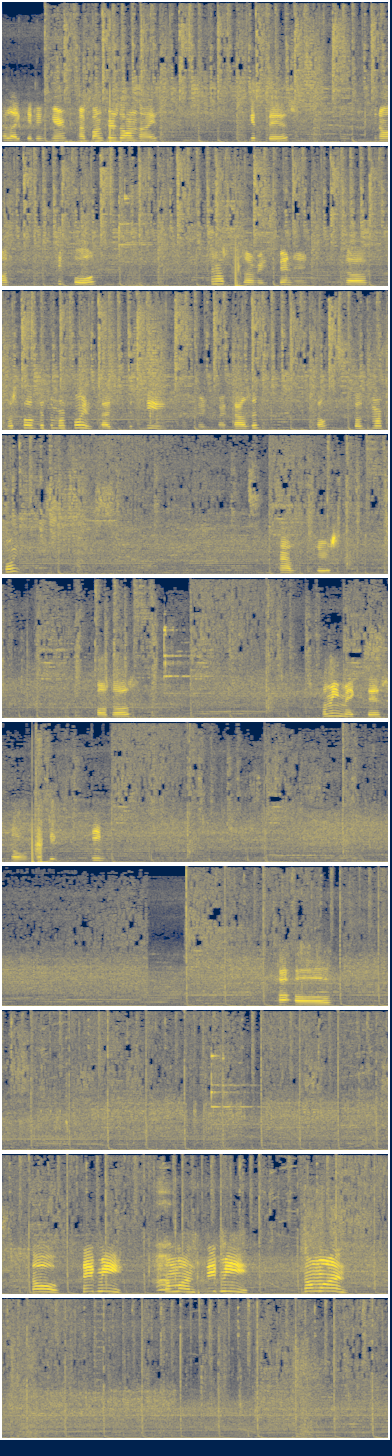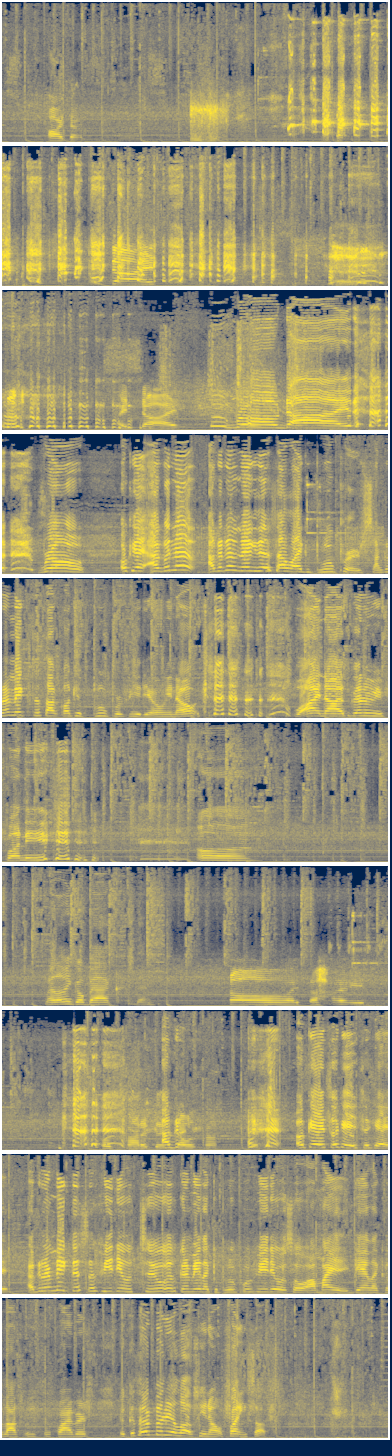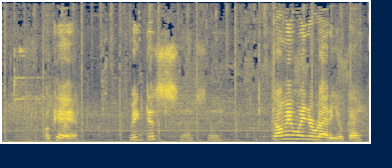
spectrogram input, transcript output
I like it in here. My bunker's all nice. Get this. You know, it's pretty cool. My house is already finished. So let's go get some more coins. As you can see, 35,000. So let's go get more coins. Now, there's all those. Let me make this so the big thing. Uh-oh. No! Save me! Someone, save me! Someone! I died. I died. I died. Bro died. Bro. Okay, I'm gonna I'm gonna make this sound like bloopers. I'm gonna make this sound like a blooper video, you know? Why not? It's gonna be funny. uh, well, let me go back then. Oh, I died. That was not a good. I'm That was not. okay, it's okay, it's okay. I'm gonna make this a video too. It's gonna be like a blooper video, so I might gain like a lot of subscribers because everybody loves, you know, funny stuff. Okay, make this. uh, Tell me when you're ready, okay?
